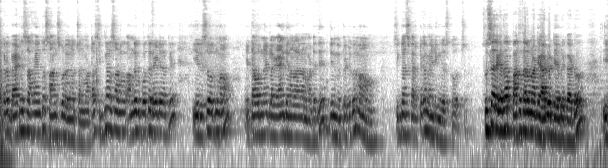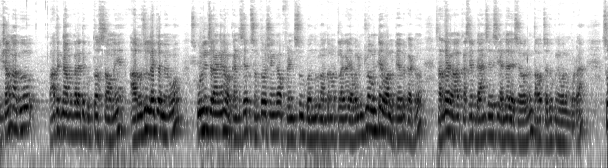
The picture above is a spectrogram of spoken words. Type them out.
అక్కడ బ్యాటరీ సహాయంతో సాంగ్స్ కూడా వినొచ్చు అనమాట సిగ్నల్స్ అందకపోతే రేడియోకి ఈ రిసీవర్ని మనం ఈ టవర్ని ఇట్లా యాంటీనా లాగా అనమాట ఇది దీన్ని పెట్టుకుని మనం సిగ్నల్స్ కరెక్ట్గా మెయింటైన్ చేసుకోవచ్చు. చూసారు కదా పాత తరం నాటి ఆడియో టేప్ రికార్డు ఈ క్షణం నాకు పాత జ్ఞాపకాలు అయితే గుర్తొస్తా ఉన్నాయి. ఆ రోజుల్లో అయితే మేము స్కూల్ నుంచి రాగానే ఒక గంట సేపు సంతోషంగా ఫ్రెండ్స్ బంధువులు అందరం అట్లాగా ఎవరి ఇంట్లో ఉంటే వాళ్ళు టేబుల్ కట్టు సరదాగా కాసేపు డాన్స్ చేసి ఎంజాయ్ చేసేవాళ్ళం తర్వాత చదువుకునే వాళ్ళం కూడా. సో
